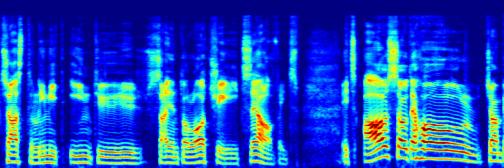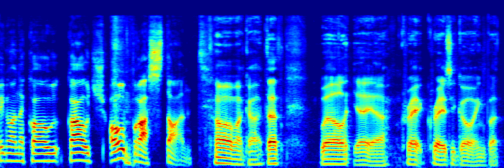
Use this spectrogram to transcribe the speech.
just limit into Scientology itself. It's it's also the whole jumping on a co- couch Oprah stunt. Oh my god, that well, yeah, yeah, Cra- crazy going, but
